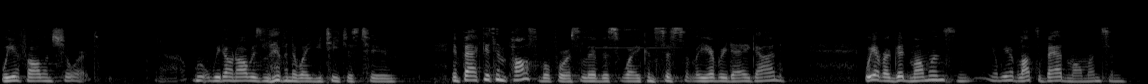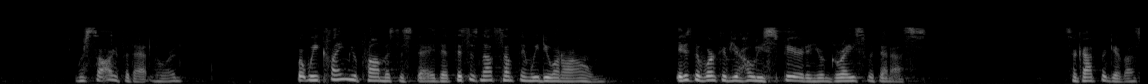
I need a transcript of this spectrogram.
we have fallen short. Uh, we don't always live in the way you teach us to. In fact, it's impossible for us to live this way consistently every day, God. We have our good moments, and you know, we have lots of bad moments, and we're sorry for that, Lord. But we claim your promise this day that this is not something we do on our own. It is the work of your Holy Spirit and your grace within us. So, God, forgive us.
